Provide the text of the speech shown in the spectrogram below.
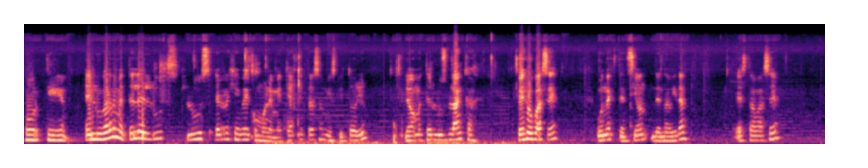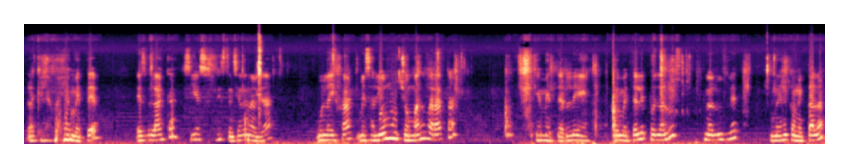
Porque en lugar de meterle luz, luz RGB como le metí aquí atrás a mi escritorio, le voy a meter luz blanca. Pero va a ser una extensión de Navidad. Esta va a ser la que le voy a meter. Es blanca, sí, es una extensión de Navidad. Un life hack. Me salió mucho más barata que meterle, que meterle pues la luz, la luz LED me deje conectarla.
